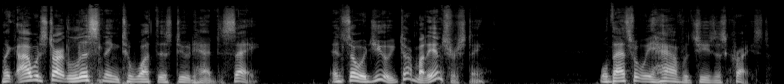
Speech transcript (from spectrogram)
Like, I would start listening to what this dude had to say. And so would you. You're talking about interesting. Well, that's what we have with Jesus Christ.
